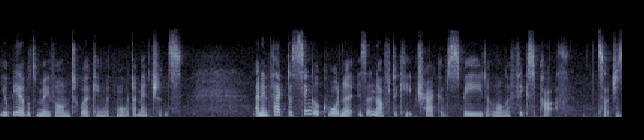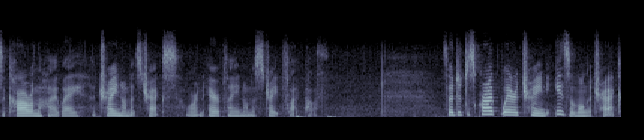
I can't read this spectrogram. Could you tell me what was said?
you'll be able to move on to working with more dimensions. And in fact, a single coordinate is enough to keep track of speed along a fixed path, such as a car on the highway, a train on its tracks, or an aeroplane on a straight flight path. So to describe where a train is along a track,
